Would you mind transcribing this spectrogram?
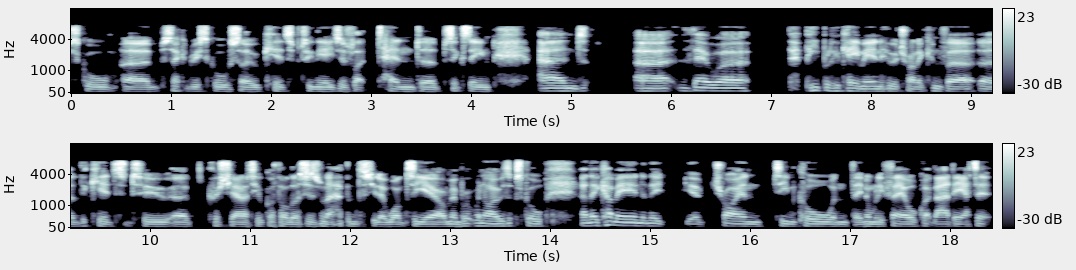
school, uh, secondary school, so kids between the ages of like ten to sixteen, and uh, there were people who came in who were trying to convert uh, the kids to uh, Christianity or Catholicism. That happens, you know, once a year. I remember when I was at school, and they come in and they you know try and seem cool, and they normally fail quite badly at it.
